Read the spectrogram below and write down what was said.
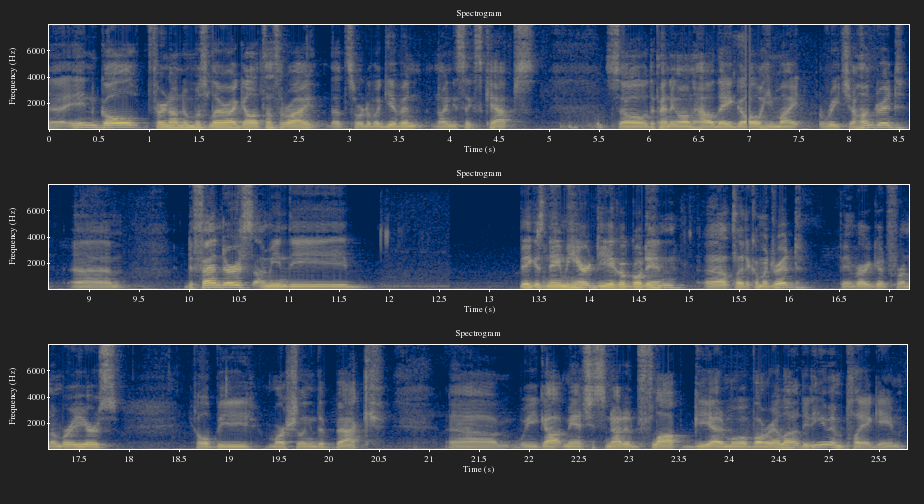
uh, in goal, Fernando Muslera, Galatasaray. That's sort of a given. 96 caps. So depending on how they go, he might reach 100. Um, defenders, I mean the biggest name here, Diego Godin, uh, Atletico Madrid, been very good for a number of years. He'll be marshalling the back. Um, we got Manchester United flop Guillermo Varela. Did he even play a game?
